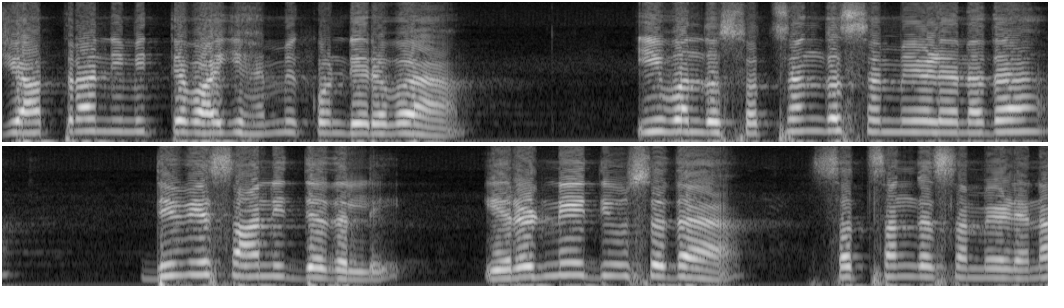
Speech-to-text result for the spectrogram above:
ಜಾತ್ರಾ ನಿಮಿತ್ತವಾಗಿ ಹಮ್ಮಿಕೊಂಡಿರುವ ಈ ಒಂದು ಸತ್ಸಂಗ ಸಮ್ಮೇಳನದ ದಿವ್ಯ ಸಾನ್ನಿಧ್ಯದಲ್ಲಿ ಎರಡನೇ ದಿವಸದ ಸತ್ಸಂಗ ಸಮ್ಮೇಳನ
